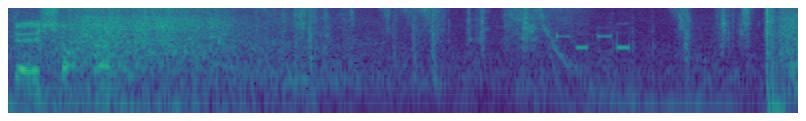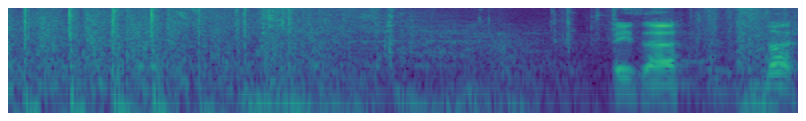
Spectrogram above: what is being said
Get his shotgun. He's there. No.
